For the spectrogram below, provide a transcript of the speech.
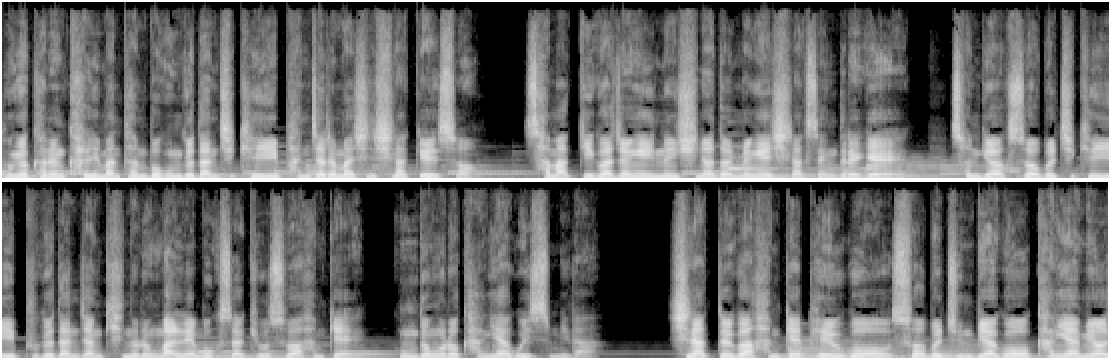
동역하는 칼리만탄 복음교단 GK 반자르마신 신학교에서 3학기 과정에 있는 58명의 신학생들에게 선교학 수업을 GK 부교단장 키누룩 말레 목사 교수와 함께 공동으로 강의하고 있습니다. 신학들과 함께 배우고 수업을 준비하고 강의하며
